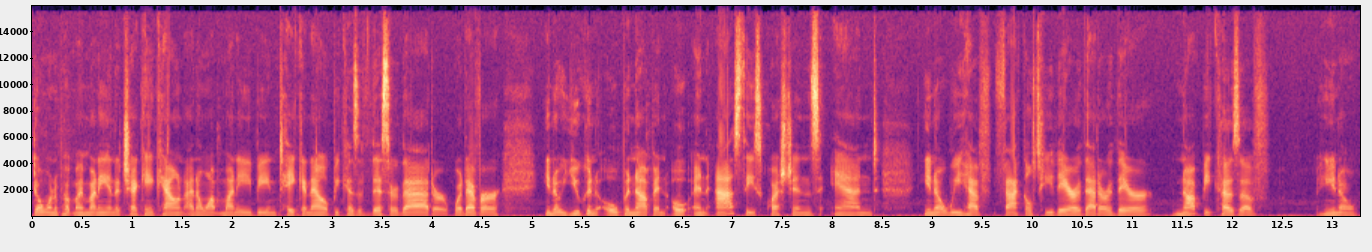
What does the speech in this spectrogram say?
don't want to put my money in a checking account. I don't want money being taken out because of this or that or whatever. You know, you can open up and o- and ask these questions and you know, we have faculty there that are there not because of you know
